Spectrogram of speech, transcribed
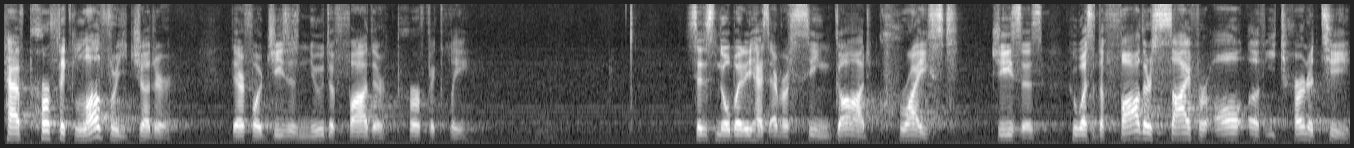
have perfect love for each other. Therefore, Jesus knew the Father perfectly. Since nobody has ever seen God, Christ, Jesus, who was at the Father's side for all of eternity,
